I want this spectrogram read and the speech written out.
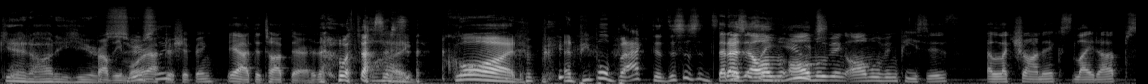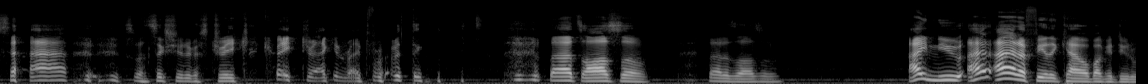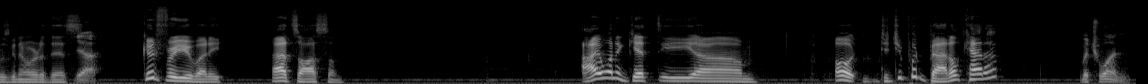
Get out of here! Probably more after shipping. Yeah, at the top there. One thousand. God! and people backed it. This is that this has is a all all moving all moving pieces, electronics, light ups. so one six shooter goes straight great dragon right from everything. That's awesome. That is awesome. I knew I, I had a feeling Cowabunga Dude was gonna order this. yeah. Good for you, buddy. That's awesome. I want to get the um Oh, did you put Battle Cat up? Which one?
